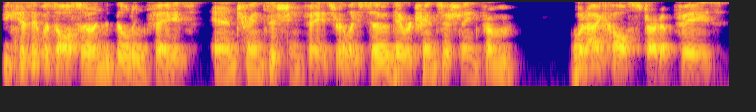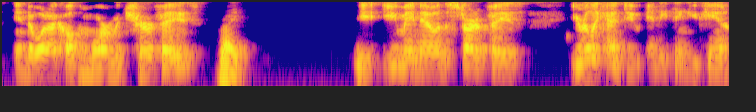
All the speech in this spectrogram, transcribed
because it was also in the building phase and transition phase, really. So they were transitioning from what I call startup phase into what I call the more mature phase. Right. You, you may know in the startup phase, you really kind of do anything you can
